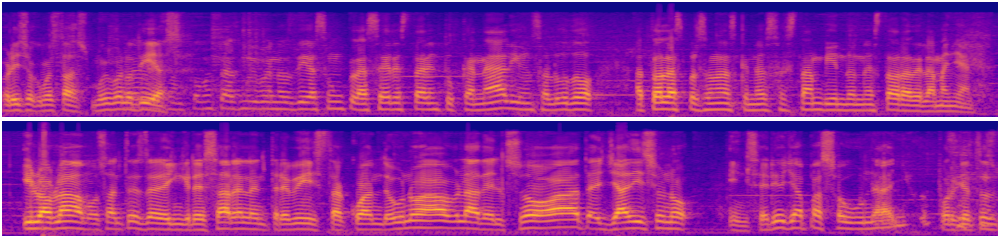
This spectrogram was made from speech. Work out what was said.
Mauricio, ¿cómo estás? Muy buenos días. ¿Cómo estás? Muy buenos días, un placer estar en tu canal y un saludo a todas las personas que nos están viendo en esta hora de la mañana. Y lo hablábamos antes de ingresar en la entrevista, cuando uno habla del SOAT, ya dice uno, ¿En serio ya pasó un año? Porque esto es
